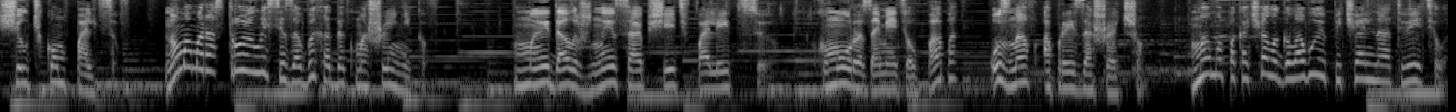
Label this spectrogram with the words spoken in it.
щелчком пальцев. Но мама расстроилась из-за выходок мошенников. «Мы должны сообщить в полицию», — хмуро заметил папа, узнав о произошедшем. Мама покачала головой и печально ответила.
